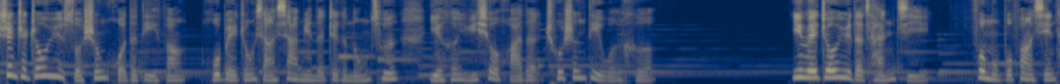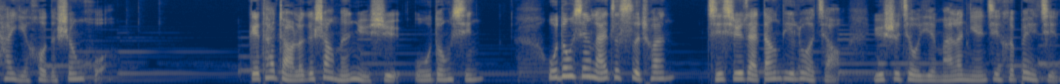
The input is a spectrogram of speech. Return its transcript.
甚至周玉所生活的地方，湖北钟祥下面的这个农村，也和余秀华的出生地吻合。因为周玉的残疾，父母不放心他以后的生活，给他找了个上门女婿吴东兴。吴东兴来自四川，急需在当地落脚，于是就隐瞒了年纪和背景，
